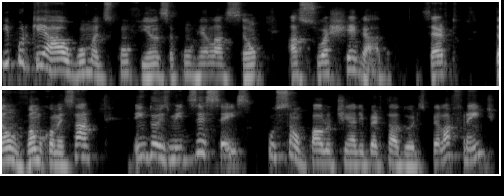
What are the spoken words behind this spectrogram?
e por que há alguma desconfiança com relação à sua chegada, certo? Então, vamos começar? Em 2016, o São Paulo tinha Libertadores pela frente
